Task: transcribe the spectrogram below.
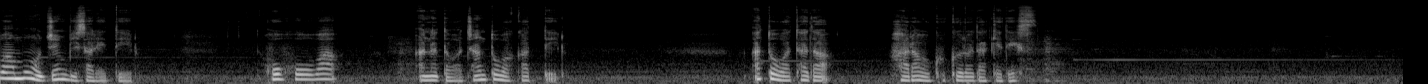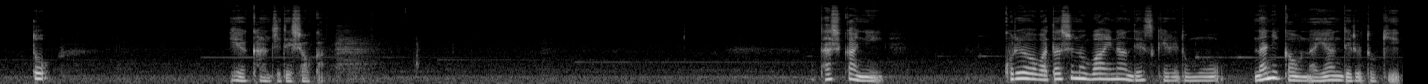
はもう準備されている。方法はあなたはちゃんと分かっている。あとはただ腹をくくるだけです。という感じでしょうか。確かにこれは私の場合なんですけれども何かを悩んでる時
